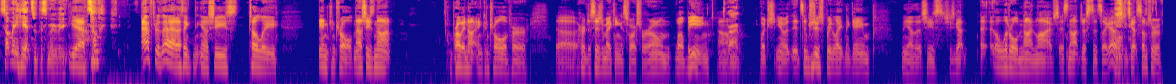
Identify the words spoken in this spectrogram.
So many hits with this movie. yeah, So after that, I think you know she's totally in control. Now she's not probably not in control of her uh, her decision making as far as for her own well being, um, Right. Which you know it's introduced pretty late in the game. You know that she's she's got a, literal nine lives. It's not just it's like oh she's got some sort of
